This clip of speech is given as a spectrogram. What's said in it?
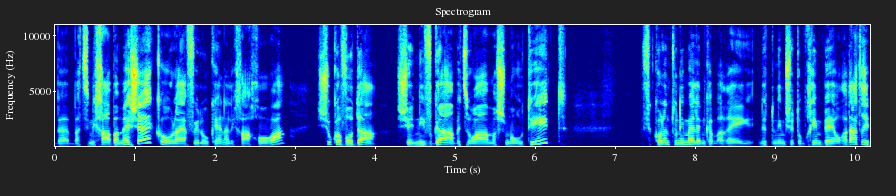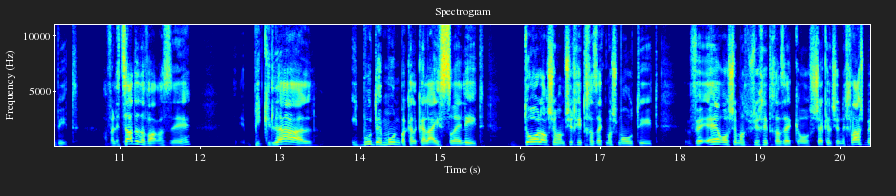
בצמיחה במשק, או אולי אפילו, כן, הליכה אחורה, שוק עבודה שנפגע בצורה משמעותית, וכל הנתונים האלה הם גם הרי נתונים שתומכים בהורדת ריבית. אבל לצד הדבר הזה, בגלל איבוד אמון בכלכלה הישראלית, דולר שממשיך להתחזק משמעותית, ואירו שממשיך להתחזק, או שקל שנחלש ב-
